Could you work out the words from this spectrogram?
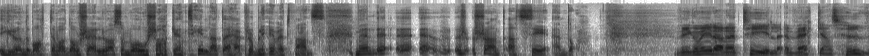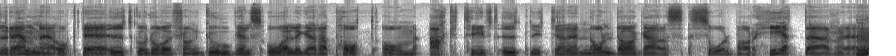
i grund och botten var de själva som var orsaken till att det här problemet fanns. Men eh, eh skönt att se ändå. Vi går vidare till veckans huvudämne och det utgår då ifrån Googles årliga rapport om aktivt utnyttjade nolldagars sårbarheter. Mm.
